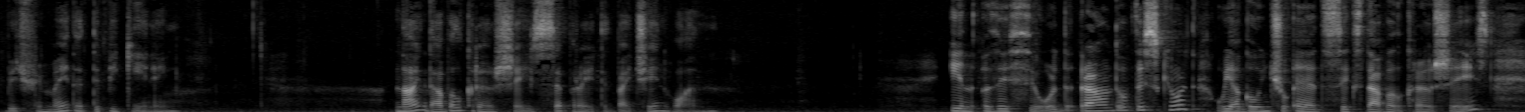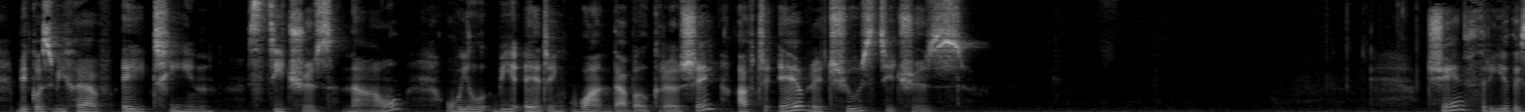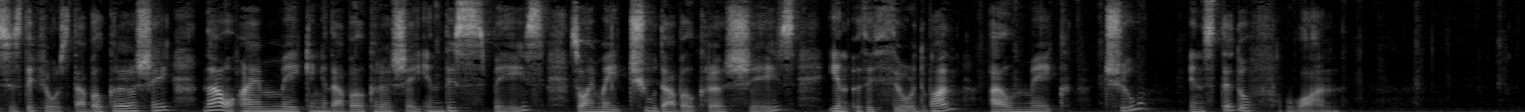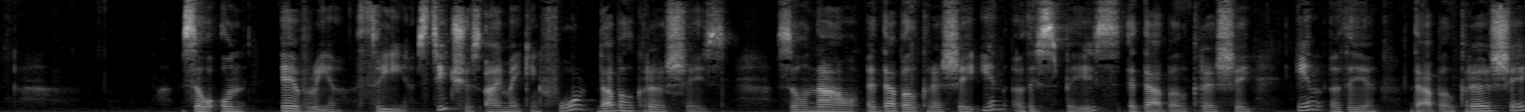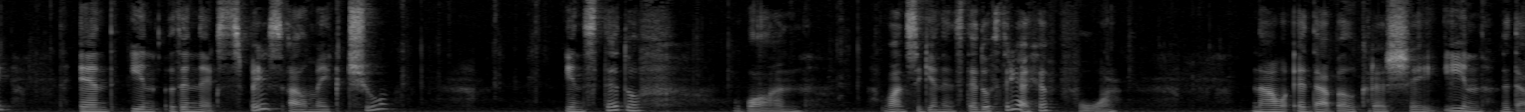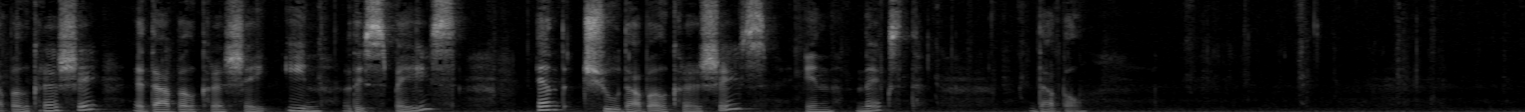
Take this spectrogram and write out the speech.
which we made at the beginning. 9 double crochets separated by chain 1 in the third round of the skirt we are going to add 6 double crochets because we have 18 stitches now. We'll be adding one double crochet after every two stitches. Chain three this is the first double crochet. Now i am making a double crochet in this space. So i made two double crochets. In the third one i'll make two instead of one so on every three stitches i'm making four double crochets. So now a double crochet in this space a double crochet in the double crochet and in the next space I'll make two instead of one. Once again instead of three I have four. Now a double crochet in the double crochet a double crochet in this space and two double crochets in next double.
